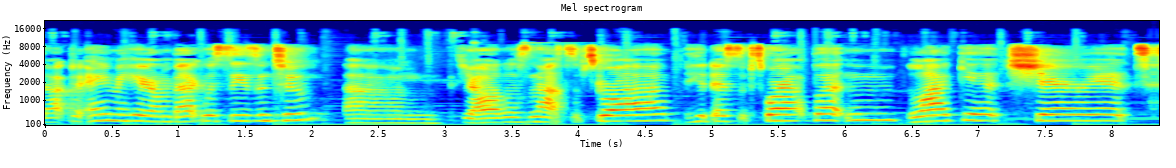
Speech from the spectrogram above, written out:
Dr. Amy here. I'm back with season two. Um, y'all is not subscribed, hit that subscribe button, like it, share it.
